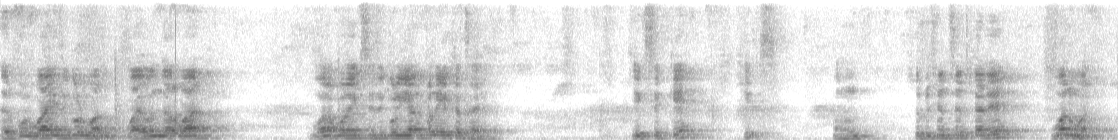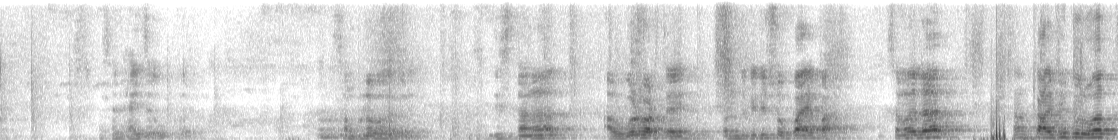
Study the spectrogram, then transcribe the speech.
therefore y is equal to 1 y 1 जार 1 1 upon x is equal to n पण एकच आहे. x एक्के x. म्हणून सोल्युशन सेट काय वन वन असं लिहायचं उत्तर. संपलं बघा कधी दिसताना अवघड वाटतंय परंतु किती सोपं आहे पहा. समजलं? काळजीपूर्वक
